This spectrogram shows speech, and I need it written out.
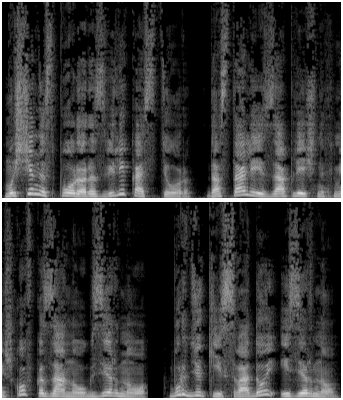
Мужчины споро развели костер, достали из заплечных мешков казанок, зерно, бурдюки с водой и зерно.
